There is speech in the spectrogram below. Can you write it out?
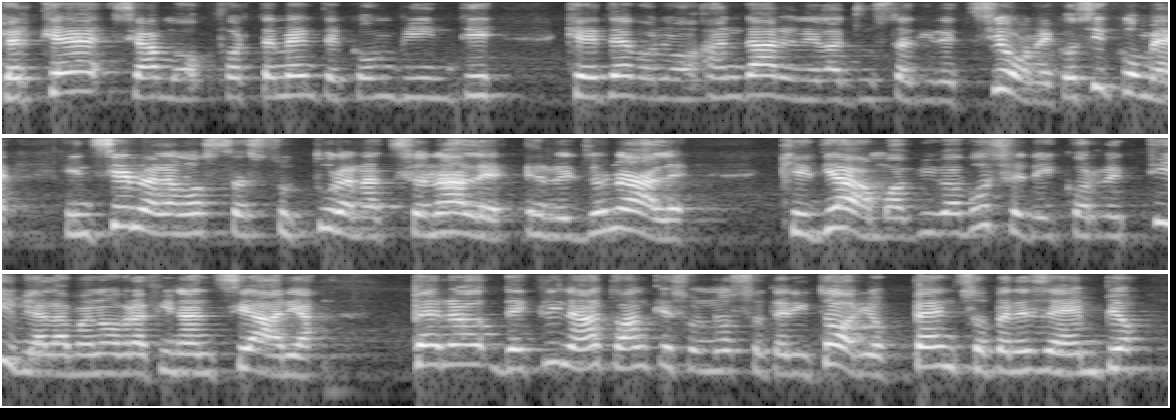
perché siamo fortemente convinti che devono andare nella giusta direzione, così come insieme alla nostra struttura nazionale e regionale chiediamo a viva voce dei correttivi alla manovra finanziaria, però declinato anche sul nostro territorio. Penso per esempio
